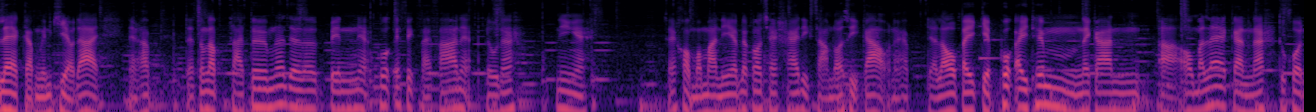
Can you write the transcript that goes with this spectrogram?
แลกกับเงินเขียวได้นะครับ แต่สำหรับสายเติมน่าจะเป็นเนี่ยพวกเอฟเฟกต์สายฟ้าเนี่ยดูนะนี่ไง ใช้ของประมาณนี้ครับแล้วก็ใช้แคสอีก 349 นะครับ เดี๋ยวเราไปเก็บพวกไอเทมในการอาเอามาแลกกันนะ ทุกคน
